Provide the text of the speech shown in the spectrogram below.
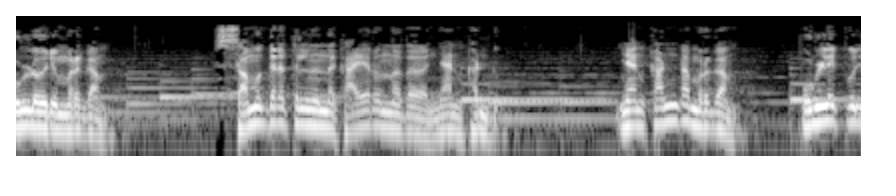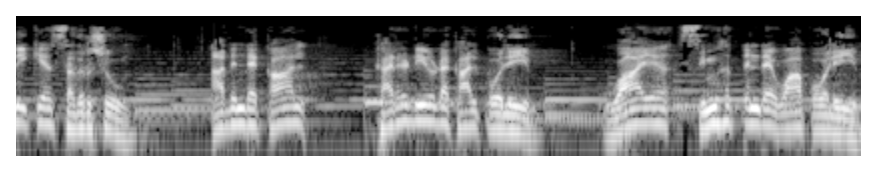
ഉള്ളൊരു മൃഗം സമുദ്രത്തിൽ നിന്ന് കയറുന്നത് ഞാൻ കണ്ടു. ഞാൻ കണ്ട മൃഗം പുള്ളിപ്പുലിക്ക് സദൃശവും അതിന്റെ കാൽ കരടിയുടെ കാൽ പോലെയും വായ സിംഹത്തിന്റെ വാ പോലെയും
